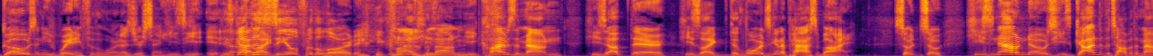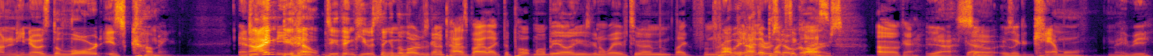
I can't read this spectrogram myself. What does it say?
goes and he's waiting for the Lord as you're saying. He's he, He's got the zeal for the Lord, and he climbs the he's- mountain. He climbs the mountain. He's up there. He's like the Lord's going to pass by. So so he's now knows he's gotten to the top of the mountain. He knows the Lord is coming. And do you I think, need do you help. Think, do you think he was thinking the Lord was going to pass by like the Pope mobile and he was going to wave to him like from the Probably not. behind There the was no cars. Oh, okay. Yeah. so it. was like a camel maybe.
